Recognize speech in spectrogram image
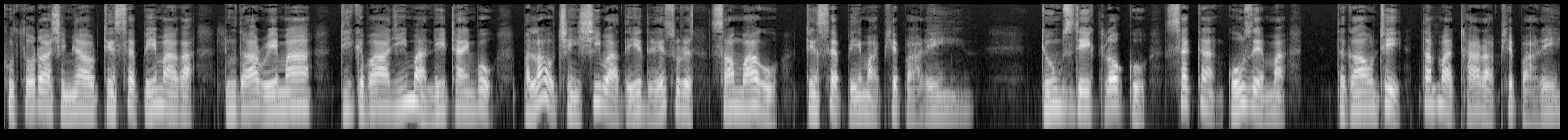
ခုသောရရှိများတင်ဆက်ပေးမှာကလူသားတွေမှာဒီကဘာကြီးမှာနေထိုင်ဖို့ဘလောက်အချိန်ရှိပါသေးတယ်ဆိုတဲ့ဆောင်းပါးကိုတင်ဆက်ပေးမှာဖြစ်ပါတယ်။ Doomsday Clock ကိုစက္ကန့်60မှတကောင်အထိသတ်မှတ်ထားတာဖြစ်ပါတယ်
